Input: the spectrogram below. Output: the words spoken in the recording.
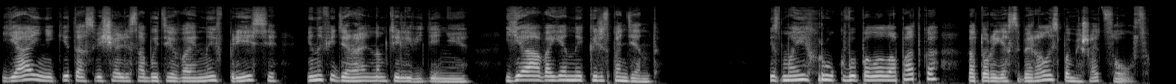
Я и Никита освещали события войны в прессе и на федеральном телевидении. Я военный корреспондент. Из моих рук выпала лопатка, которой я собиралась помешать соус.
